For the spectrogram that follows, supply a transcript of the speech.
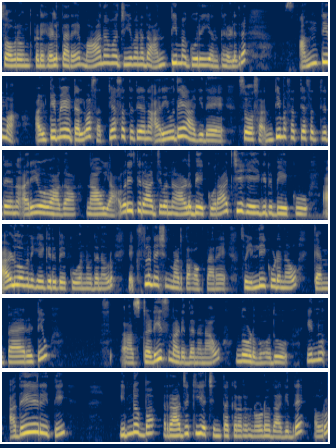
ಸೊ ಅವರು ಒಂದು ಕಡೆ ಹೇಳ್ತಾರೆ, ಮಾನವ ಜೀವನದ ಅಂತಿಮ ಗುರಿ ಅಂತ ಹೇಳಿದರೆ, ಅಂತಿಮ ಅಲ್ಟಿಮೇಟ್ ಅಲ್ವಾ ಸತ್ಯಾಸತ್ಯತೆಯನ್ನು ಅರಿಯುವುದೇ ಆಗಿದೆ. ಸೊ ಅಂತಿಮ ಸತ್ಯಾಸತ್ಯತೆಯನ್ನು ಅರಿಯುವಾಗ ನಾವು ಯಾವ ರೀತಿ ರಾಜ್ಯವನ್ನು ಆಳಬೇಕು, ರಾಜ್ಯ ಹೇಗಿರಬೇಕು, ಆಳುವವನು ಹೇಗಿರಬೇಕು ಅನ್ನೋದನ್ನು ಅವರು ಎಕ್ಸ್ಪ್ಲನೇಷನ್ ಮಾಡ್ತಾ ಹೋಗ್ತಾರೆ. ಸೊ ಇಲ್ಲಿ ಕೂಡ ನಾವು ಕಂಪ್ಯಾರಿಟಿವ್ ಸ್ಟಡೀಸ್ ಮಾಡಿದ್ದನ್ನು ನಾವು ನೋಡಬಹುದು. ಇನ್ನು ಅದೇ ರೀತಿ ಇನ್ನೊಬ್ಬ ರಾಜಕೀಯ ಚಿಂತಕರನ್ನು ನೋಡೋದಾಗಿದ್ದರೆ ಅವರು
